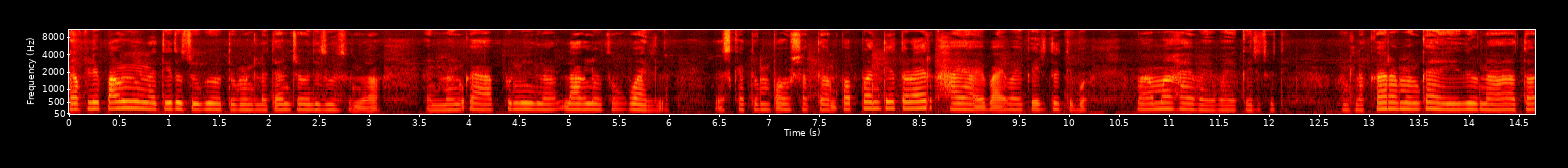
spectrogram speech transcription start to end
आपले पाहुणे ना तिथंच उभे होते म्हटलं त्यांच्यामध्येच घुसून जा आणि मग काय आपण लागलो होतो वारीला जसं काय तुम्ही पाहू शकता आणि हो। पप्पा ते तर direct hi hi bye bye करीत होते ब। मामा हाय बाय बाय करीत होते। म्हटलं करा मग काय? इथं ना आता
